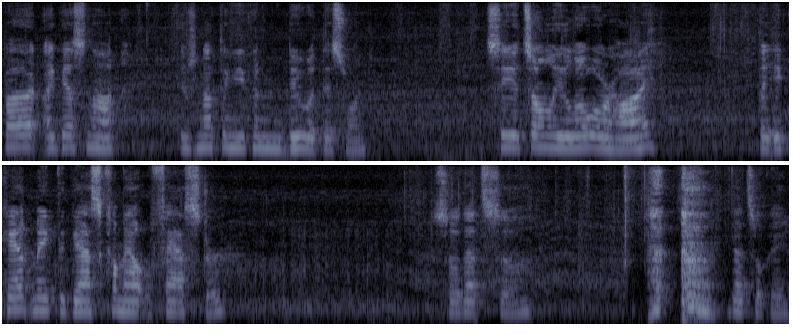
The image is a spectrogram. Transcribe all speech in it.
but I guess not. There's nothing you can do with this one. See, it's only low or high, but you can't make the gas come out faster. So that's, uh, that's okay.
